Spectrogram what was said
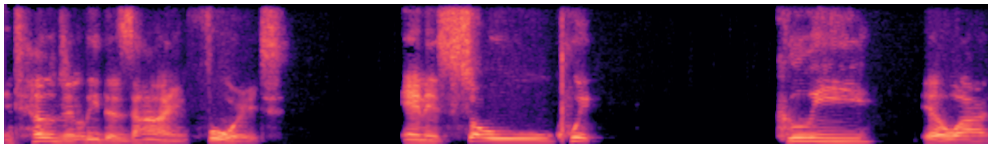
intelligently designed for it. And it's so quick, Klee, L-Y,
